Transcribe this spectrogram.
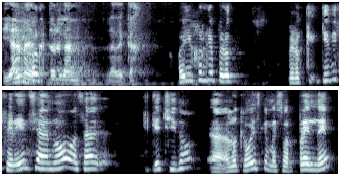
Y ya me otorgan la beca. Oye, Jorge, pero, pero qué, qué diferencia, ¿no? O sea, qué chido. A lo que voy es que me sorprende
